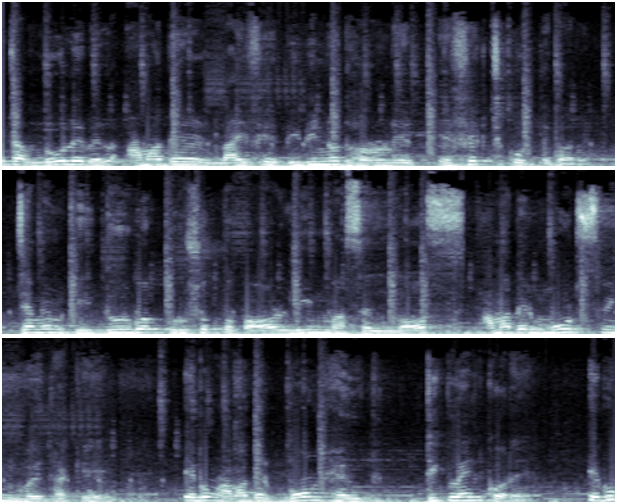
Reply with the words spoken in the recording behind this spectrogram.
এটা লো লেভেল আমাদের লাইফে বিভিন্ন ধরনের এফেক্ট করতে পারে। যেমন কি দুর্বল পুরুষত্ব পাওয়ার লিন মাসেল লস আমাদের মুড সুইং হয়ে থাকে এবং আমাদের বোন হেলথ ডিক্লাইন করে এবং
